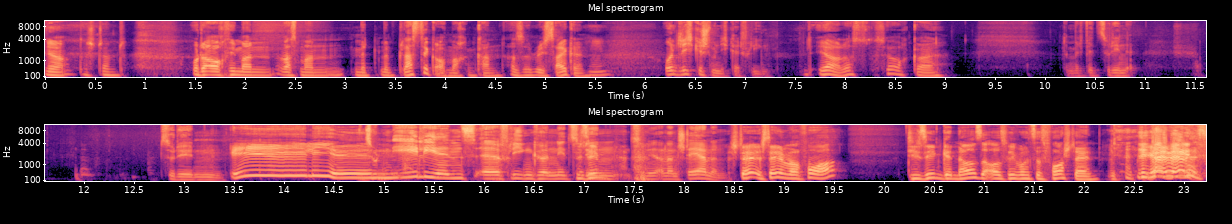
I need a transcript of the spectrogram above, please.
ja, das stimmt. Oder auch wie man, was man mit, mit Plastik auch machen kann, also recyceln. Mhm. Und Lichtgeschwindigkeit fliegen. Ja, das ist ja auch geil. Damit wir zu den zu den Alien. zu den Aliens äh, fliegen können, nee, zu den, zu den anderen Sternen. Stell, stell dir mal vor, die sehen genauso aus, wie wir uns das vorstellen. Wie geil wäre das?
